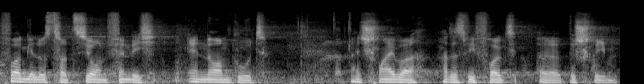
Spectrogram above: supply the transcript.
Folgende Illustration finde ich enorm gut. Ein Schreiber hat es wie folgt äh, beschrieben.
